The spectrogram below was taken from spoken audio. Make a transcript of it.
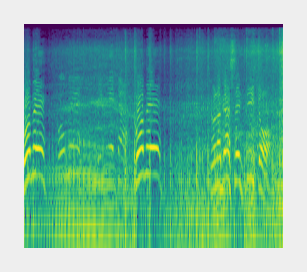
Come? Come? Come? Non abbiamo sentito!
